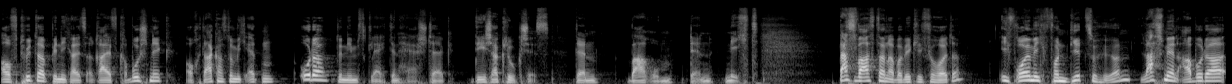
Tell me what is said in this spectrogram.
Auf Twitter bin ich als Ralf Krabuschnik. Auch da kannst du mich adden. Oder du nimmst gleich den Hashtag Deja Klugschiss. Denn warum denn nicht? Das war's dann aber wirklich für heute. Ich freue mich von dir zu hören. Lass mir ein Abo da,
